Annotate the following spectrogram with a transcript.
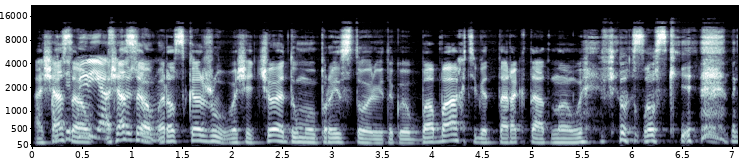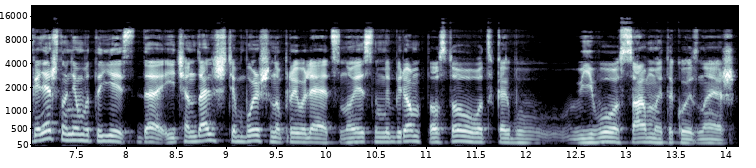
а сейчас, а я, вам, я, а сейчас я вам расскажу вообще, что я думаю про историю. И такой, бабах тебе тарактат новый философский. ну, конечно, в нем это есть, да. И чем дальше, тем больше оно проявляется. Но если мы берем Толстого вот как бы в его самой такой, знаешь,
